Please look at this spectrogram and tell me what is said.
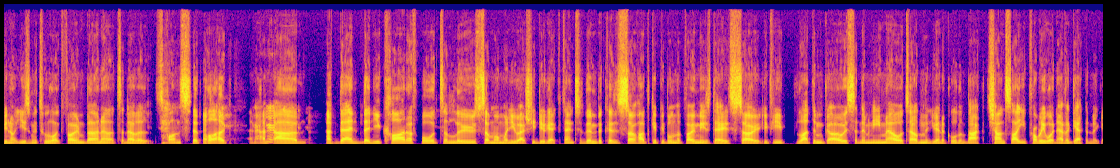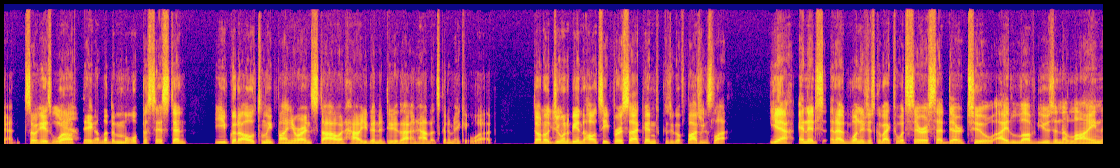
you're not using a tool like PhoneBurner, that's another sponsored plug. Um, then then you can't afford to lose someone when you actually do get connected to them because it's so hard to get people on the phone these days. So if you let them go, send them an email or tell them that you're going to call them back, chances are you probably won't ever get them again. So it is Yeah. worth being a little bit more persistent. You've got to ultimately find your own style and how you're going to do that and how that's going to make it work. Donald, do you want to be in the hot seat for a second? Because we've got five minutes left. Yeah, and it's and I'd want to just go back to what Sarah said there too. I love using the line,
